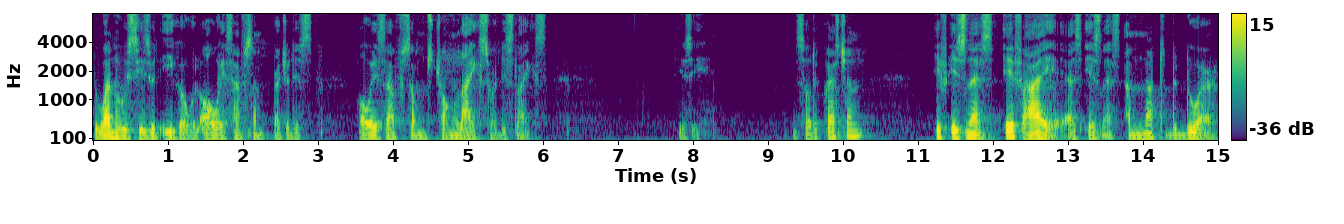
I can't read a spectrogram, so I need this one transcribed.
The one who sees with ego will always have some prejudice, always have some strong likes or dislikes. You see. So the question if isness, if I, as isness, am not the doer,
